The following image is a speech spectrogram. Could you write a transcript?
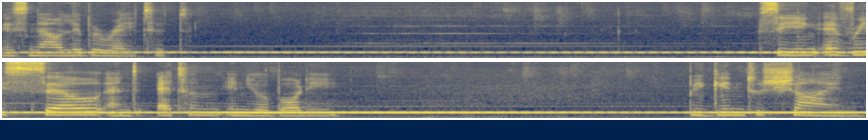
is now liberated. Every cell and atom in your body begin to shine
